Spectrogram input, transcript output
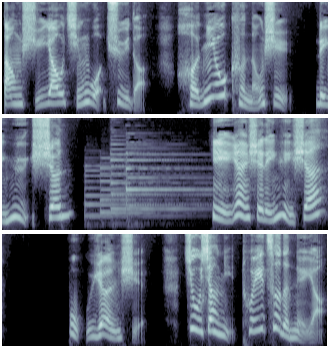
当时邀请我去的很有可能是林雨生。你认识林雨生？不认识。就像你推测的那样，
